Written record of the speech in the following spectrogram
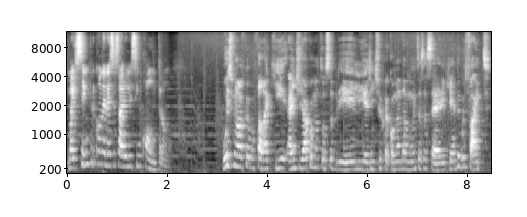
mas sempre quando é necessário eles se encontram. O spin-off que eu vou falar aqui, a gente já comentou sobre ele e a gente recomenda muito essa série, que é The Good Fight.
